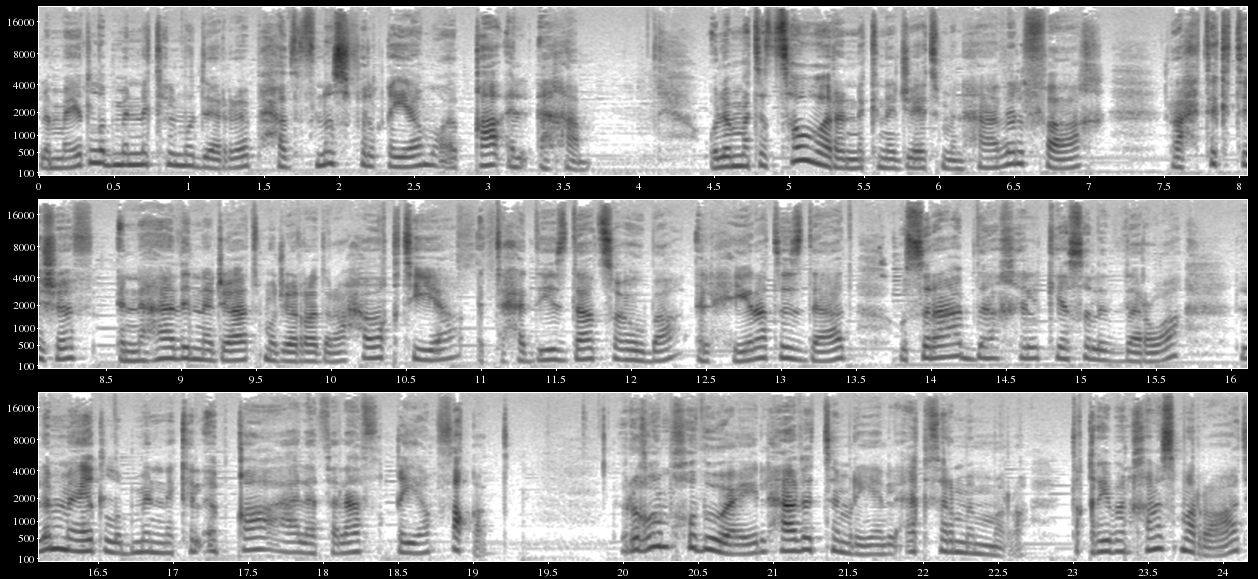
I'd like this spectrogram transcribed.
لما يطلب منك المدرب حذف نصف القيم وإبقاء الأهم. ولما تتصور أنك نجيت من هذا الفاخ راح تكتشف أن هذه النجاة مجرد راحة وقتية التحدي يزداد صعوبة الحيرة تزداد والصراع بداخلك يصل الذروة لما يطلب منك الإبقاء على ثلاث قيم فقط. رغم خضوعي لهذا التمرين لأكثر من مرة تقريبا خمس مرات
